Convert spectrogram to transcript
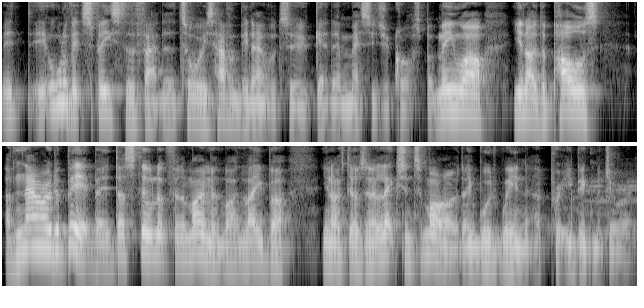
it, it, all of it speaks to the fact that the Tories haven't been able to get their message across. But meanwhile, you know, the polls have narrowed a bit, but it does still look for the moment like Labour, you know, if there was an election tomorrow, they would win a pretty big majority.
